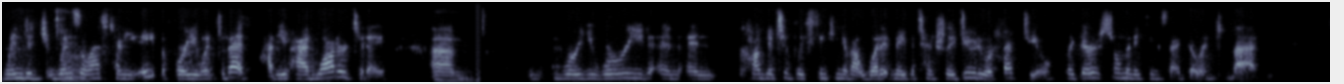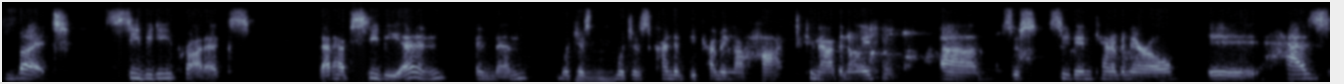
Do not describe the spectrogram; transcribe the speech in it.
When did you, when's oh. the last time you ate before you went to bed? Have you had water today? Um, mm-hmm. Were you worried and and cognitively thinking about what it may potentially do to affect you. Like there are so many things that go into that. But CBD products that have CBN in them, which is mm. which is kind of becoming a hot cannabinoid. Um, so CBN cannabidiol it has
